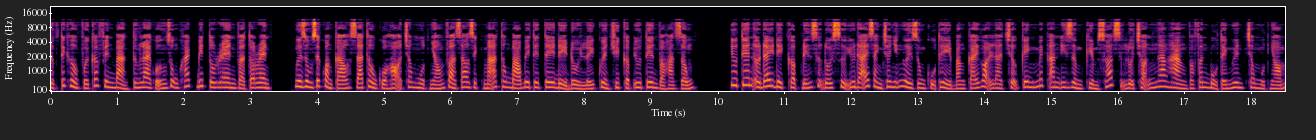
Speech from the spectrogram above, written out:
được tích hợp với các phiên bản tương lai của ứng dụng khách BitTorrent và Torrent, người dùng sẽ quảng cáo giá thầu của họ trong một nhóm và giao dịch mã thông báo BTT để đổi lấy quyền truy cập ưu tiên vào hạt giống. Ưu tiên ở đây đề cập đến sự đối xử ưu đãi dành cho những người dùng cụ thể bằng cái gọi là trợ kinh mechanism kiểm soát sự lựa chọn ngang hàng và phân bổ tài nguyên trong một nhóm.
